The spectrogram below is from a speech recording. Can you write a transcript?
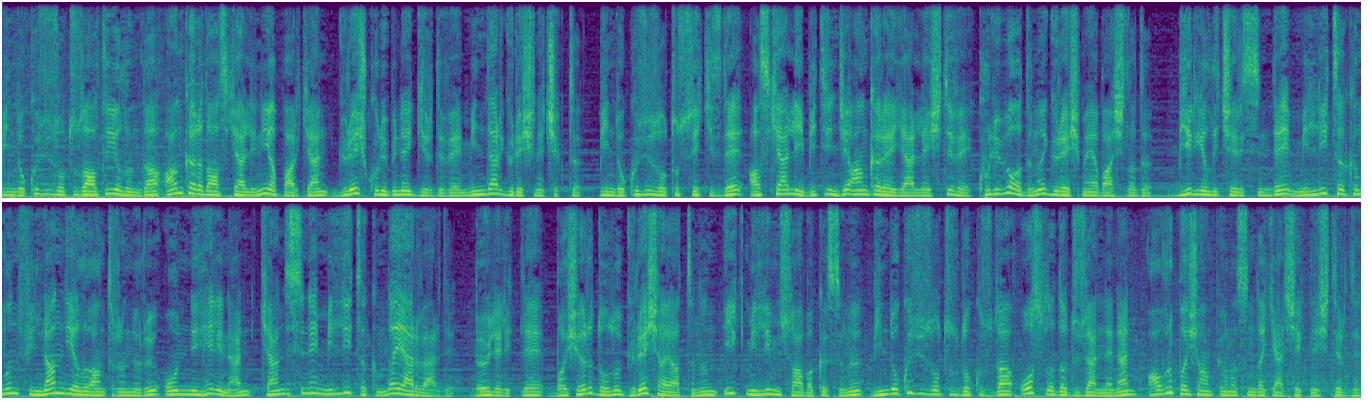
1936 yılında Ankara'da askerliğini yaparken güreş kulübüne girdi ve minder güreşine çıktı. 1938'de askerliği bitince Ankara'ya yerleşti ve kulübü adına güreşmeye başladı. Bir yıl içerisinde milli takımın Finlandiyalı antrenörü Onni Helinen kendisine milli takımda yer verdi. Böylelikle başarı dolu güreş hayatının ilk milli müsabakasını 1939'da Oslo'da düzenlenen Avrupa Şampiyonası'nda gerçekleştirdi.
